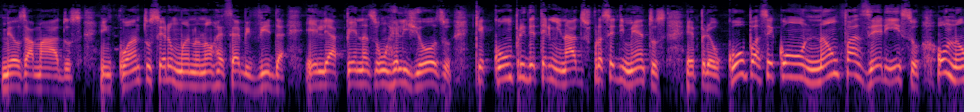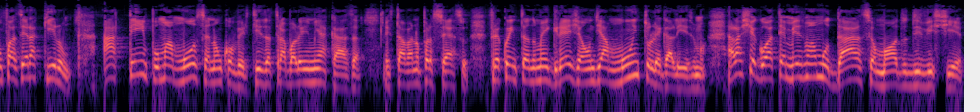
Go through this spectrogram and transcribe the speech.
Meus amados, enquanto o ser humano não recebe vida, ele é apenas um religioso que cumpre determinados procedimentos e preocupa-se com o não fazer isso ou não fazer aquilo. Há tempo, uma moça não convertida trabalhou em minha casa. Estava no processo, frequentando uma igreja onde há muito legalismo. Ela chegou até mesmo a mudar seu modo de vestir.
